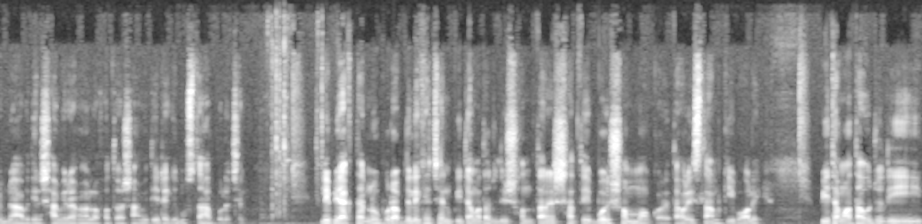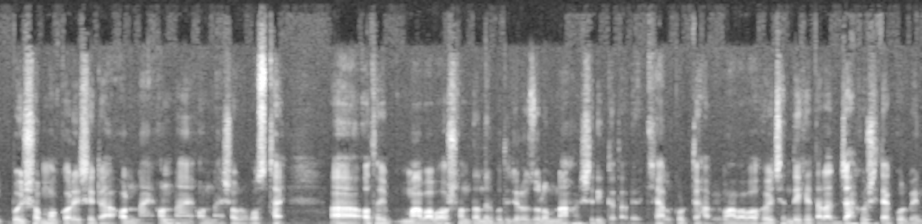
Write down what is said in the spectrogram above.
ইবনে আবেদিন স্বামী রহমাল্লাহ ফতোয়া স্বামীতে এটাকে মুস্তাহাব বলেছেন। লিপি আক্তার নূপুর আপনি লিখেছেন পিতামাতা যদি সন্তানের সাথে বৈষম্য করে তাহলে ইসলাম কি বলে? পিতামাতাও যদি বৈষম্য করে সেটা অন্যায় অন্যায় অন্যায় সর্বাবস্থায় আহ, অতএব মা বাবাও সন্তানদের প্রতি যেন জুলুম না হয় সেদিকটা তাদের খেয়াল করতে হবে। মা বাবা হয়েছেন দেখে তারা যা খুশি তা করবেন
